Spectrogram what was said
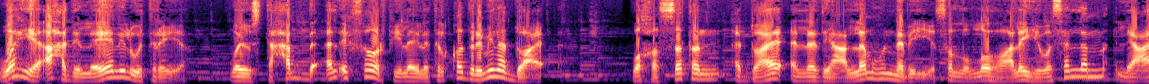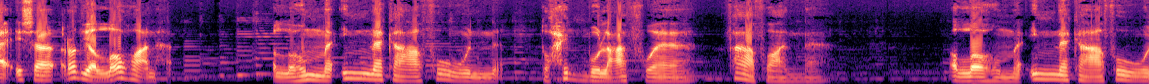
وهي أحد الليالي الوترية ويستحب الإكثار في ليلة القدر من الدعاء وخاصة الدعاء الذي علمه النبي صلى الله عليه وسلم لعائشة رضي الله عنها. اللهم إنك عفو تحب العفو فاعف عنا. اللهم إنك عفو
